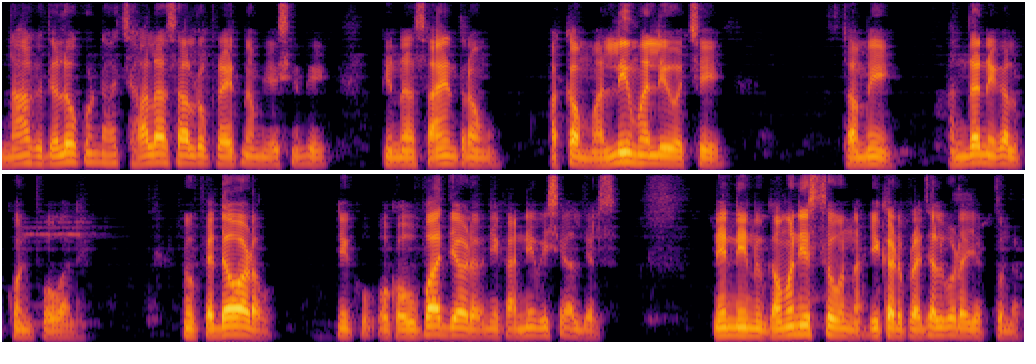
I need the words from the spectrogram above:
నాకు తెలియకుండా చాలాసార్లు ప్రయత్నం చేసింది. నిన్న సాయంత్రం అక్క మళ్ళీ మళ్ళీ వచ్చి తమ్మి అందరినీ కలుపుకొని పోవాలి. నువ్వు పెద్దవాడవు. నీకు ఒక ఉపాధ్యాయుడు. నీకు అన్ని విషయాలు తెలుసు. నేను నిన్ను గమనిస్తూ ఉన్నా. ఇక్కడ ప్రజలు కూడా చెప్తున్నారు.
